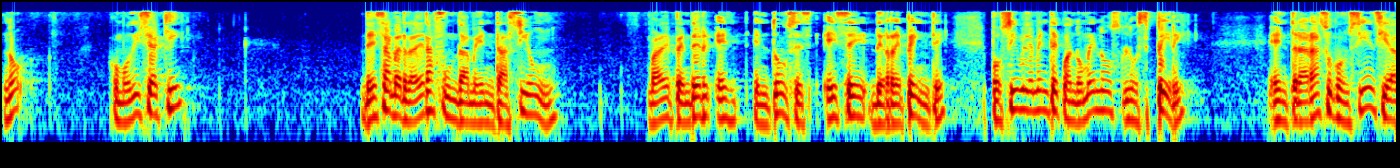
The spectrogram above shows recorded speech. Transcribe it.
¿no? Como dice aquí, de esa verdadera fundamentación va a depender entonces ese de repente, posiblemente cuando menos lo espere, entrará su conciencia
